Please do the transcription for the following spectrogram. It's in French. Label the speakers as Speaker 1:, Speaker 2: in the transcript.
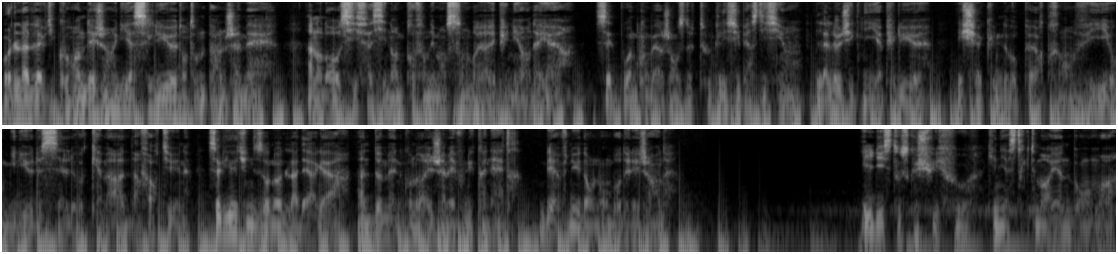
Speaker 1: Au-delà de la vie courante des gens, il y a ces lieux dont on ne parle jamais. Un endroit aussi fascinant que profondément sombre et répugnant d'ailleurs. C'est le point de convergence de toutes les superstitions. La logique n'y a plus lieu, et chacune de vos peurs prend vie au milieu de celle de vos camarades d'infortune. Ce lieu est une zone au-delà des regards, un domaine qu'on n'aurait jamais voulu connaître. Bienvenue dans l'ombre des légendes. Ils disent tous que je suis fou, qu'il n'y a strictement rien de bon en moi.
